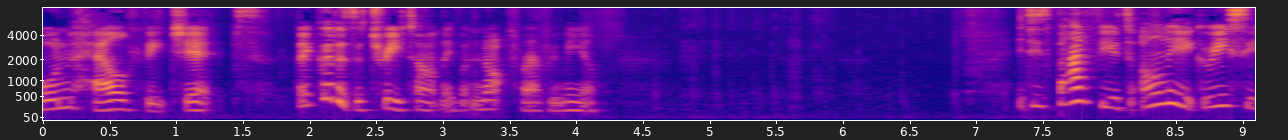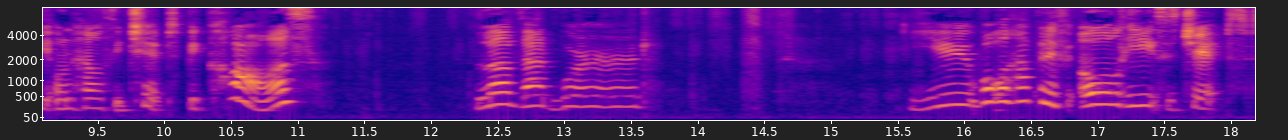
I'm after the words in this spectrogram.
unhealthy chips. They're good as a treat, aren't they? But not for every meal. It is bad for you to only eat greasy, unhealthy chips because, love that word, you, what will happen if all he eats is chips?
